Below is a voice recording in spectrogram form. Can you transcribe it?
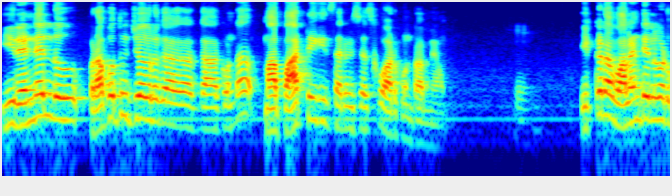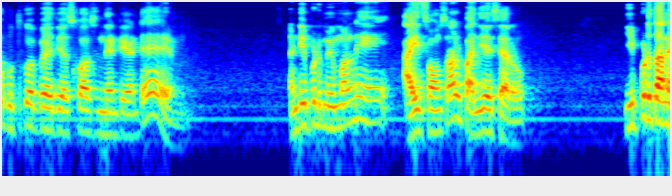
ఈ రెండేళ్ళు ప్రభుత్వ ఉద్యోగులు కా- కాకుండా మా పార్టీకి సర్వీసెస్కి వాడుకుంటాం మేము. ఇక్కడ వాలంటీర్లు కూడా గుర్తుకోపే చేసుకోవాల్సింది ఏంటి అంటే అంటే ఇప్పుడు మిమ్మల్ని ఐదు సంవత్సరాలు పనిచేశారు. ఇప్పుడు తన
